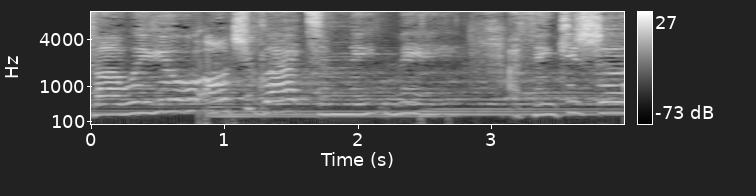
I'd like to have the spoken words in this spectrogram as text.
If I were you, aren't you glad to meet me? I think you should.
